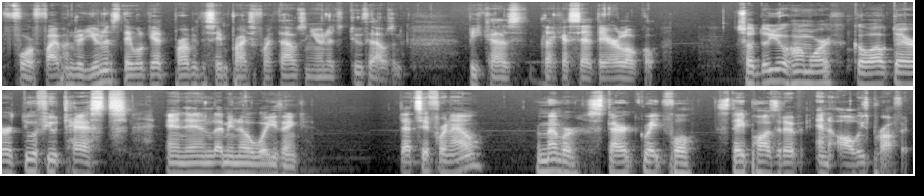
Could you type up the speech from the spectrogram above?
for 500 units, they will get probably the same price for 1,000 units, 2,000, because, like I said, they are local. So do your homework, go out there, do a few tests, and then let me know what you think. That's it for now. Remember, start grateful, stay positive, and always profit.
